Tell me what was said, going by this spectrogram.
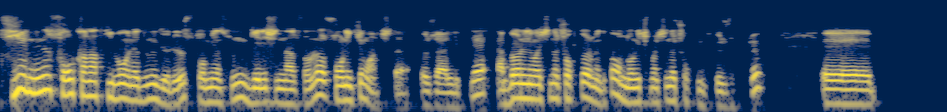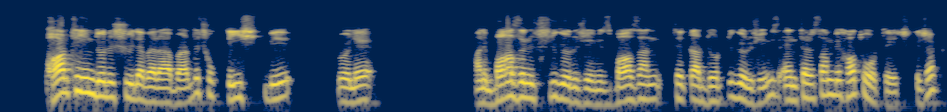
Tierney'nin sol kanat gibi oynadığını görüyoruz. Tomiyasu'nun gelişinden sonra son iki maçta özellikle. Yani Burnley maçında çok görmedik ama Norwich maçında çok net gözüktü. Ee, Partey'in dönüşüyle beraber de çok değişik bir böyle hani bazen üçlü göreceğimiz, bazen tekrar dörtlü göreceğimiz enteresan bir hat ortaya çıkacak.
